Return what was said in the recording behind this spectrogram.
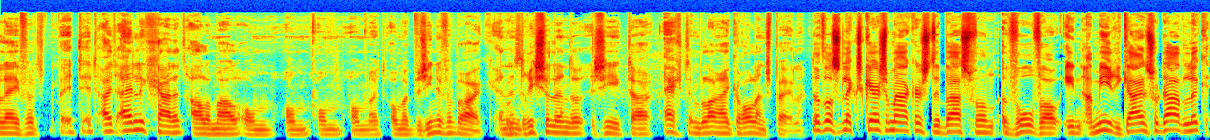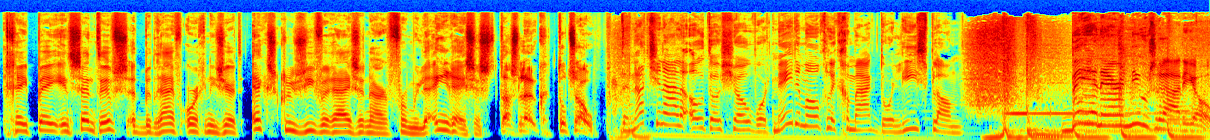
levert, het, het- uiteindelijk gaat het allemaal om, om, om, om, het, om het benzineverbruik. En een drie cilinder zie ik daar echt een belangrijke rol in spelen. Dat was Lex Kersenmakers, de baas van Volvo in Amerika. En zo dadelijk GP Incentives. Het bedrijf organiseert exclusieve reizen naar Formule 1 races. Dat is leuk. Tot zo. De Nationale Autoshow wordt mede mogelijk gemaakt door Leaseplan. BNR Nieuwsradio.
